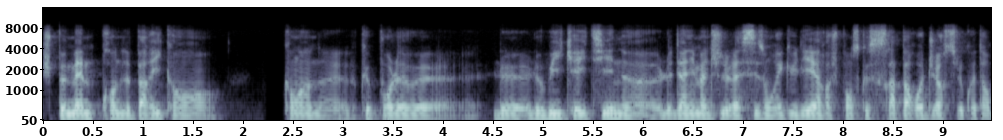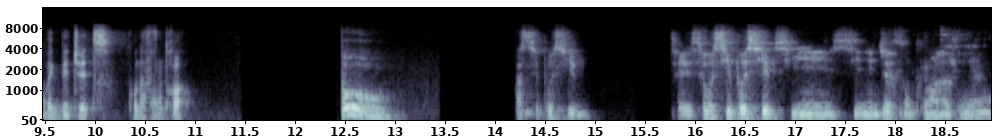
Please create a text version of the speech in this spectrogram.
je peux même prendre le pari que pour le, Week 18, le dernier match de la saison régulière, je pense que ce ne sera pas Rodgers, le quarterback des Jets, qu'on affrontera. Oh ah, C'est possible. C'est aussi possible si, si les Jets sont plus en journée. Hein.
